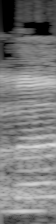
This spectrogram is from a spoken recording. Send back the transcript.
وما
